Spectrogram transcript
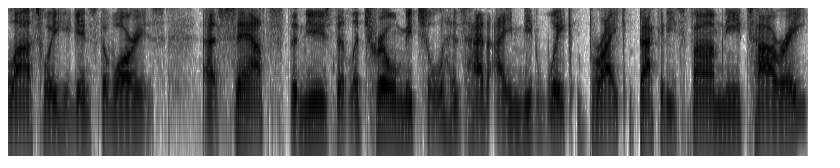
last week against the Warriors. Uh, Souths, the news that Latrell Mitchell has had a midweek break back at his farm near Taree.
